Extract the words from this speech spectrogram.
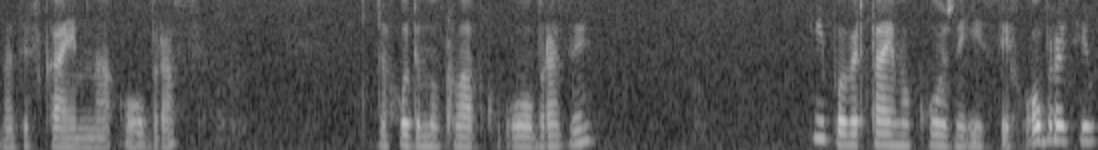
натискаємо на образ, заходимо в вкладку Образи і повертаємо кожний із цих образів,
